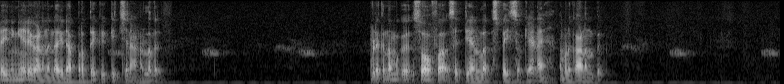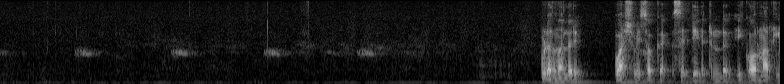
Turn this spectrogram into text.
ഡൈനിങ് ഏരിയ കാണുന്നുണ്ട് അതിന്റെ അപ്പുറത്തേക്ക് കിച്ചനാണുള്ളത് ഇവിടെയൊക്കെ നമുക്ക് സോഫ സെറ്റ് ചെയ്യാനുള്ള സ്പേസ് ഒക്കെയാണ് നമ്മൾ കാണുന്നത്. ഇവിടെ നല്ലൊരു വാഷ് ബേസൊക്കെ സെറ്റ് ചെയ്തിട്ടുണ്ട് ഈ കോർണറിൽ.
